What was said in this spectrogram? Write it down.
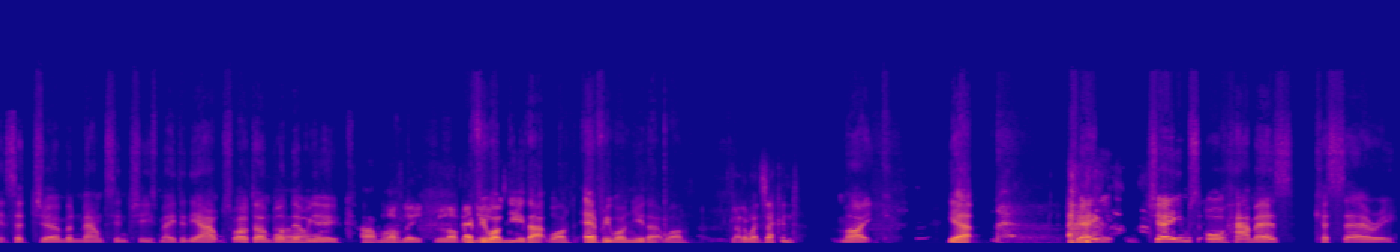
It's a German mountain cheese made in the Alps. Well done, one nil Oh, you. Come on. Lovely, lovely. Everyone news. knew that one. Everyone knew that one. Glad I went second. Mike. Yeah. James, James or James Caseri.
